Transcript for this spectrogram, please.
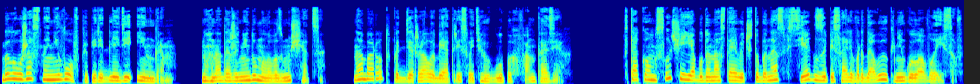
Было ужасно неловко перед леди Инграм, но она даже не думала возмущаться. Наоборот, поддержала Беатрис в этих глупых фантазиях. В таком случае я буду настаивать, чтобы нас всех записали в родовую книгу Лавлейсов.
